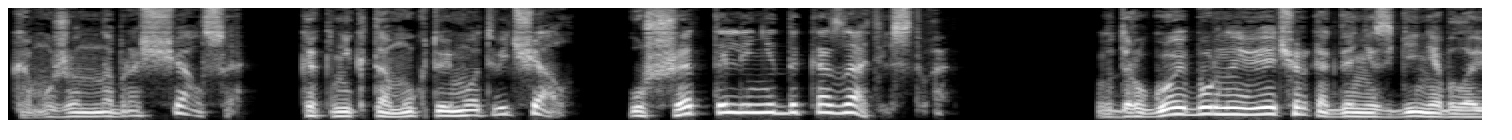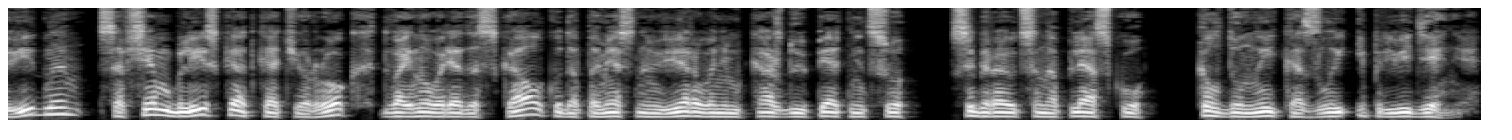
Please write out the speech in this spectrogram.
Кому же он обращался? Как не к тому, кто ему отвечал. Уж это ли не доказательство? В другой бурный вечер, когда низги не было видно, совсем близко от Катю-Рок, двойного ряда скал, куда по местным верованиям каждую пятницу собираются на пляску колдуны, козлы и привидения,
